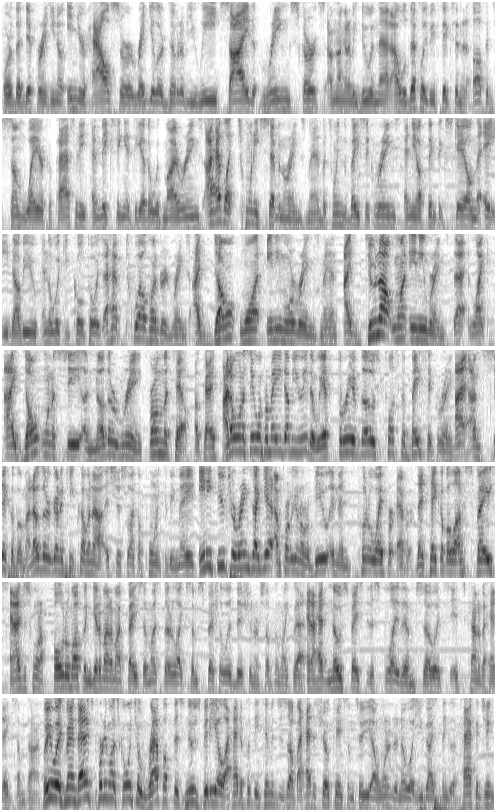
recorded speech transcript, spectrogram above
or the different, you know, in your house or regular WWE side ring skirts. I'm not going to be doing that. I will definitely be fixing it up in some way or capacity and mixing it together with my rings. I have like 27 rings, man. Between the basic rings and the authentic scale and the AEW and the Wicked Cool Toys, I have 1,200 rings. I don't want any more rings, man. I do not want any rings. That, like, I don't want to see another ring from Mattel, okay? I don't want to see one from AEW either. We have three of those plus the basic ring. I, I'm sick of them. I know they're going to keep coming out. It's just like a point to be made. Any future rings I get, I'm probably going to review and then put away forever. They take up a lot of space, and I just want to fold them up and get them out of my face, unless they're like some special edition or something like that. And I have no space to display them, so it's it's kind of a headache sometimes. But anyways, man, that is pretty much going to wrap up this news video. I had to put these images up. I had to showcase them to you. I wanted to know what you guys think of the packaging.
